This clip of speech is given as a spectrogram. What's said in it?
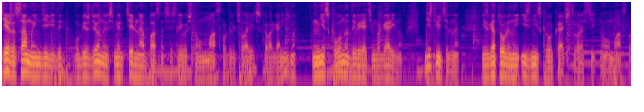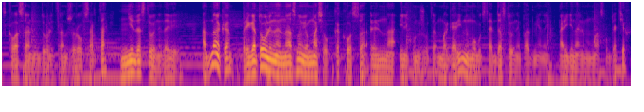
те же самые индивиды, убежденные в смертельной опасности сливочного масла для человеческого организма, не склонны доверять и маргарину. Действительно, изготовленные из низкого качества растительного масла с колоссальной долей трансжиров сорта недостойны доверия. Однако, приготовленные на основе масел кокоса, льна или кунжута, маргарины могут стать достойной подменой оригинальному маслу для тех,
